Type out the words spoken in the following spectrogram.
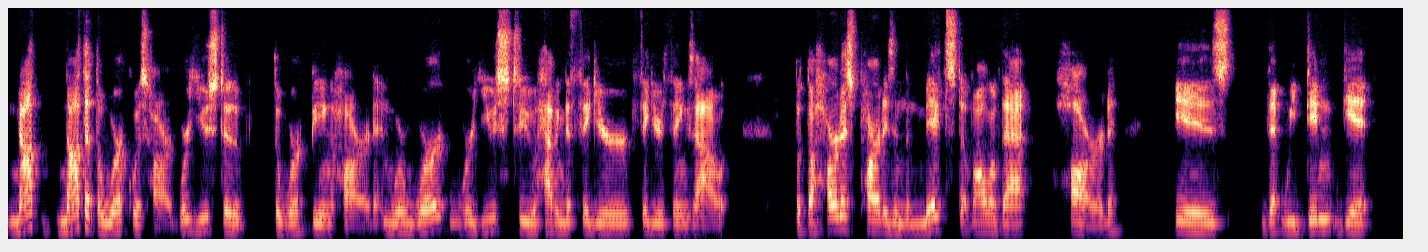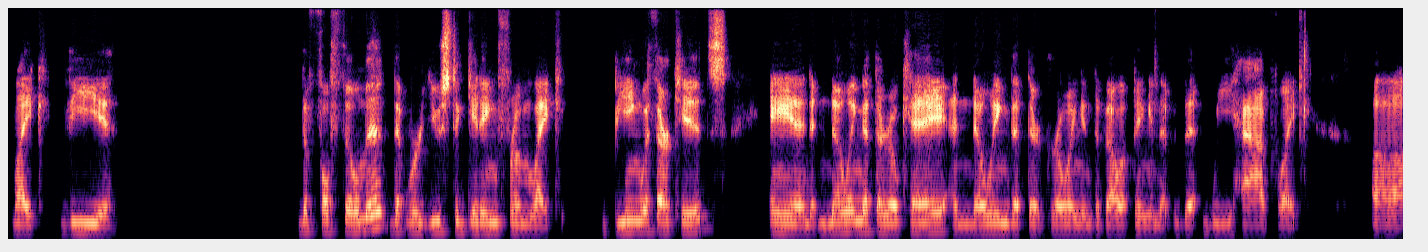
not not that the work was hard. We're used to the work being hard and we're we're, we're used to having to figure figure things out. But the hardest part is in the midst of all of that hard is that we didn't get like the the fulfillment that we're used to getting from like being with our kids and knowing that they're okay and knowing that they're growing and developing and that that we have like uh,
